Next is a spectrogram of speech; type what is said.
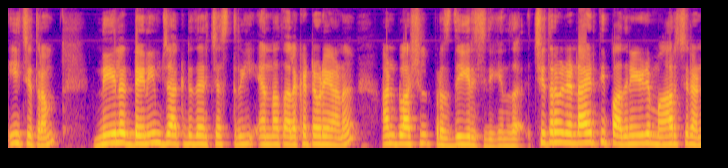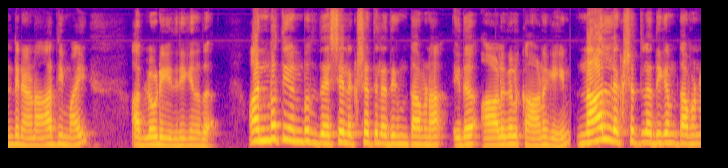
ഈ ചിത്രം നീല ഡെനിം ജാക്കറ്റ് ധരിച്ച സ്ത്രീ എന്ന തലക്കെട്ടോടെയാണ് അൺപ്ലാഷിൽ പ്രസിദ്ധീകരിച്ചിരിക്കുന്നത്. ചിത്രം രണ്ടായിരത്തി പതിനേഴ് മാർച്ച് രണ്ടിനാണ് ആദ്യമായി അപ്ലോഡ് ചെയ്തിരിക്കുന്നത്. അൻപത്തി ഒൻപത് ദശലക്ഷത്തിലധികം തവണ ഇത് ആളുകൾ കാണുകയും നാല് ലക്ഷത്തിലധികം തവണ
